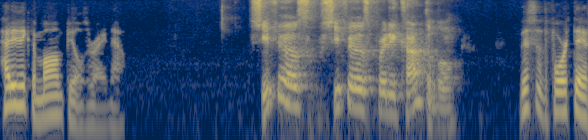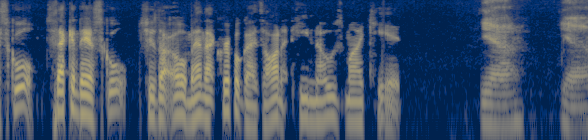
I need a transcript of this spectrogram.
How do you think the mom feels right now? She feels she feels pretty comfortable. This is the fourth day of school, second day of school. She's like, oh man, that Corippo guy's on it. He knows my kid. Yeah, yeah.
